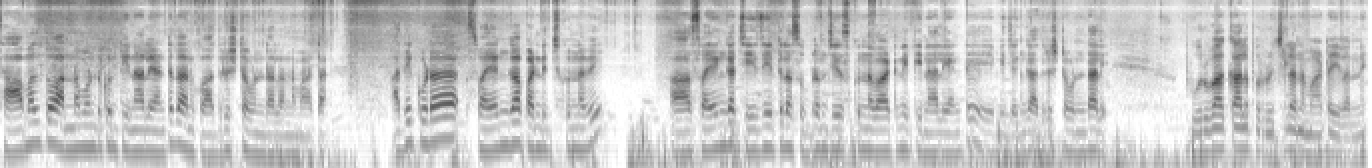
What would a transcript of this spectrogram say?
సామలతో అన్నం వండుకొని తినాలి అంటే దానికి అదృష్టం ఉండాలన్నమాట. అది కూడా స్వయంగా పండించుకున్నవి. ఆ స్వయంగా చేజేతిలో శుభ్రం చేసుకున్న వాటిని తినాలి అంటే నిజంగా అదృష్టం ఉండాలి. పూర్వకాలపు రుచులు అన్నమాట ఇవన్నీ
